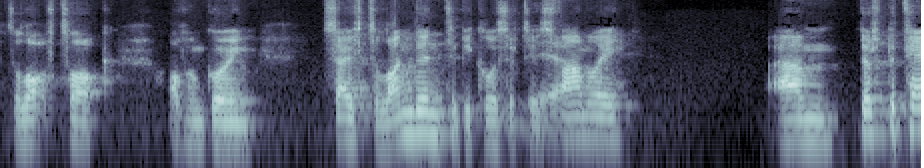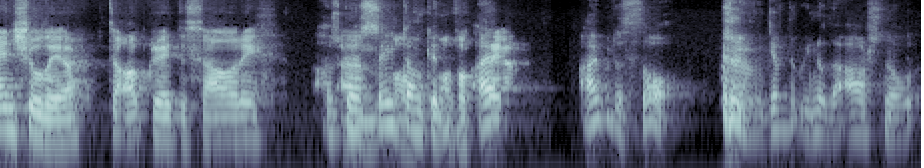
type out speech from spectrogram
there's a lot of talk of him going south to London to be closer to his yeah. family. Um, there's potential there to upgrade the salary. I was going to um, say, Duncan, of I, I, would have thought, given that we know that Arsenal,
